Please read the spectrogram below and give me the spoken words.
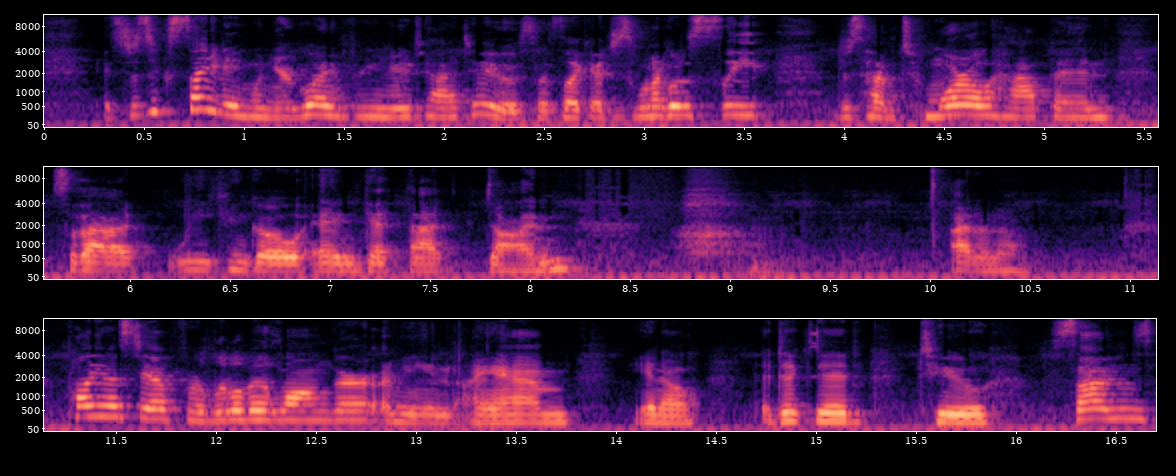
it's just exciting when you're going for your new tattoo. So it's like, I just want to go to sleep, just have tomorrow happen so that we can go and get that done. I don't know. Probably gonna stay up for a little bit longer. I mean, I am, you know, addicted to suns.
